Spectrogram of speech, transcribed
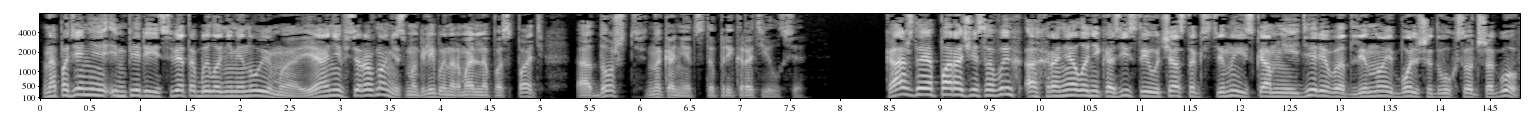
Нападение Империи Света было неминуемо, и они все равно не смогли бы нормально поспать, а дождь наконец-то прекратился. Каждая пара часовых охраняла неказистый участок стены из камня и дерева длиной больше двухсот шагов,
